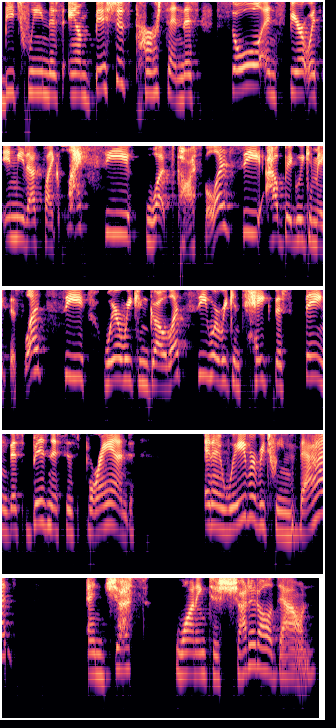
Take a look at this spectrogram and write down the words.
between this ambitious person, this soul and spirit within me that's like, let's see what's possible. Let's see how big we can make this. Let's see where we can go. Let's see where we can take this thing, this business, this brand. And I waver between that and just wanting to shut it all down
